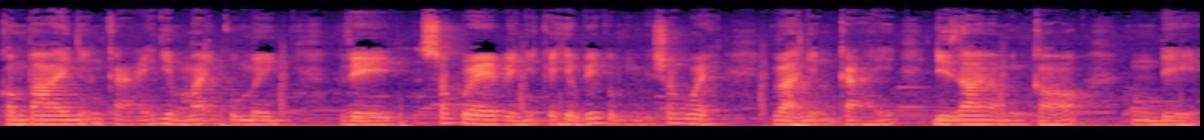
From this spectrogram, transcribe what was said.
combine những cái điểm mạnh của mình về software về những cái hiểu biết của mình về software và những cái design mà mình có để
